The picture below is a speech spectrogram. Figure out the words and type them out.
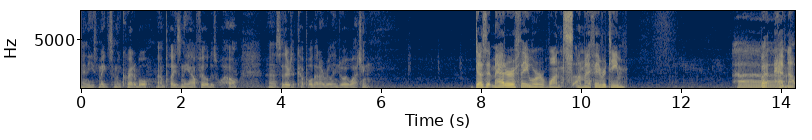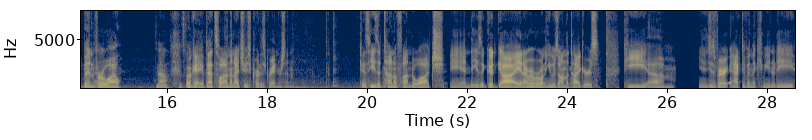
and he's made some incredible um, plays in the outfield as well. Uh, so there's a couple that I really enjoy watching. Does it matter if they were once on my favorite team? Uh, but have not been no. for a while. No. okay, if that's fine, then I choose Curtis Granderson because he's a ton of fun to watch and he's a good guy. And I remember when he was on the Tigers, he um, you know, just very active in the community.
